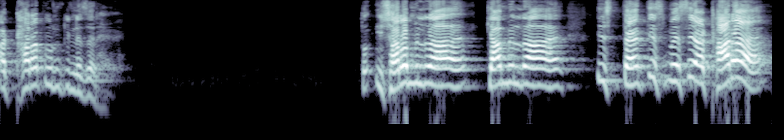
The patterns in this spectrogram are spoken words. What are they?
18 पे उनकी नज़र है। तो इशारा मिल रहा है, क्या मिल रहा है? इस 33 में से 18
